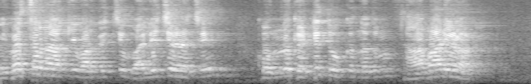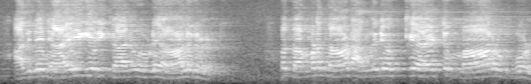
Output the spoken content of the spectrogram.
വിവസ്ത്രനാക്കി വർദ്ധിച്ച് വലിച്ചിഴച്ച് കൊന്നു കെട്ടിത്തൂക്കുന്നതും സഹപാഠികളാണ്. അതിനെ ന്യായീകരിക്കാനും ഇവിടെ ആളുകളുണ്ട്. അപ്പൊ നമ്മുടെ നാട് അങ്ങനെയൊക്കെ ആയിട്ട് മാറുമ്പോൾ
